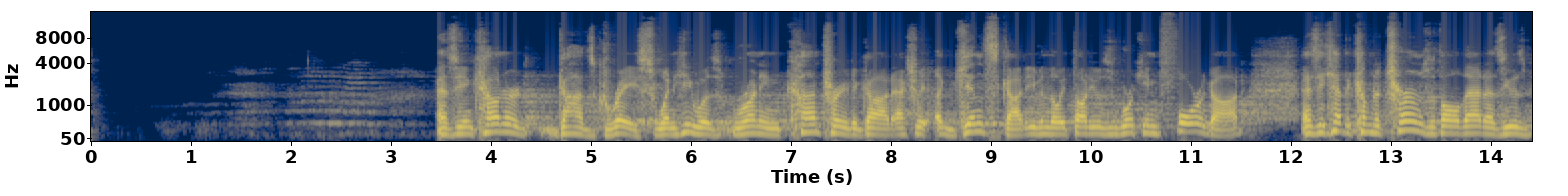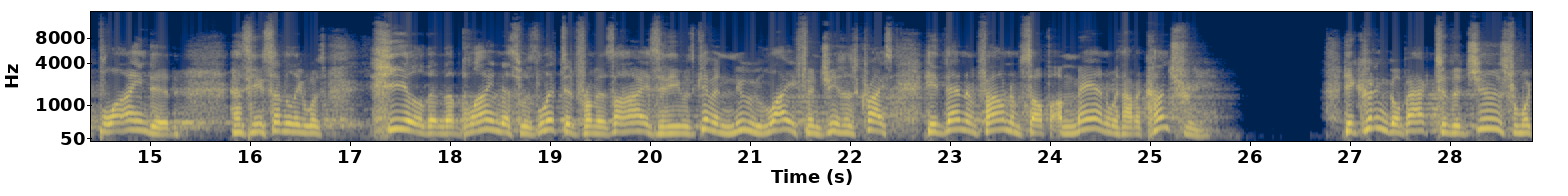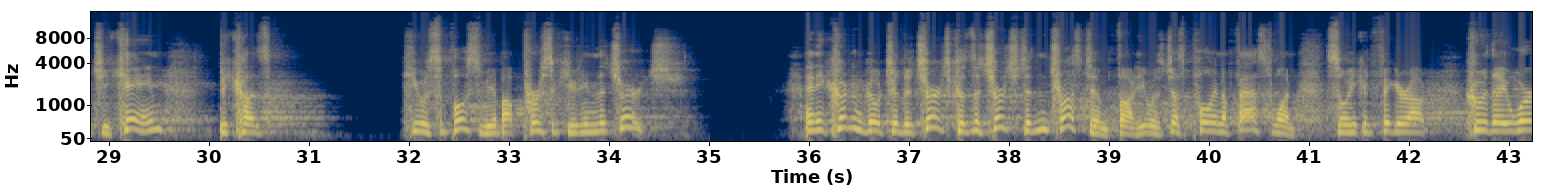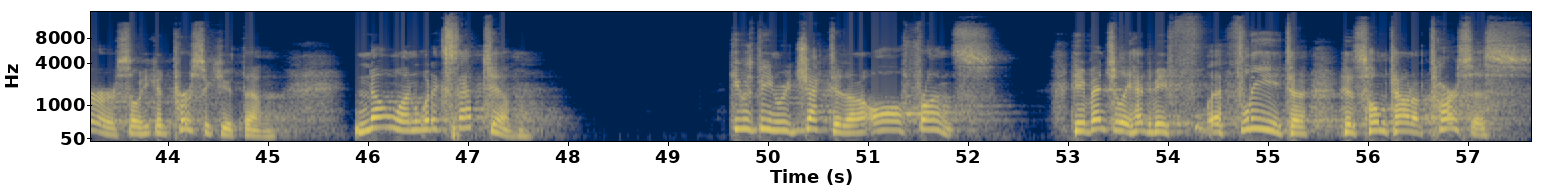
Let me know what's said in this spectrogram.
as he encountered God's grace when he was running contrary to God, actually against God, even though he thought he was working for God, as he had to come to terms with all that, as he was blinded, as he suddenly was healed and the blindness was lifted from his eyes and he was given new life in Jesus Christ, he then found himself a man without a country. He couldn't go back to the Jews from which he came because he was supposed to be about persecuting the church. And he couldn't go to the church because the church didn't trust him, thought he was just pulling a fast one so he could figure out who they were so he could persecute them. No one would accept him. He was being rejected on all fronts. He eventually had to be uh, flee to his hometown of Tarsus.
